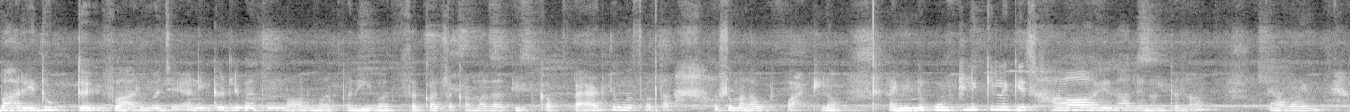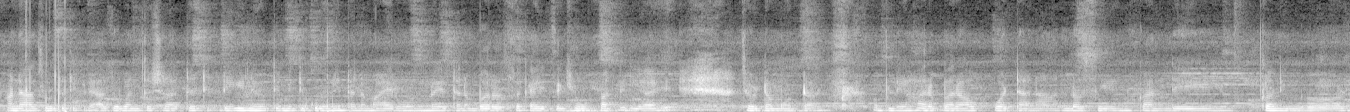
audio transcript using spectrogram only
भारी दुखतंय फार म्हणजे. आणि इकडली बाजू नॉर्मल पण ही बाजू सकाळ सकाळ माझा तितका बॅड दिवस होता असं मला वाटलं. आणि मी उठली की लगेच हा हे झाल्यानंतर ना त्यामुळे आणि आज होतं तिकडे आजोबांचं श्राद्ध तिकडे गेले होते. मी तिकडून येताना माहेरवरून येताना बरंचसं काहीचं घेऊन आलेले आहे. छोटं मोठं आपले हरभरा वटाणा लसूण कांदे कलिंगड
